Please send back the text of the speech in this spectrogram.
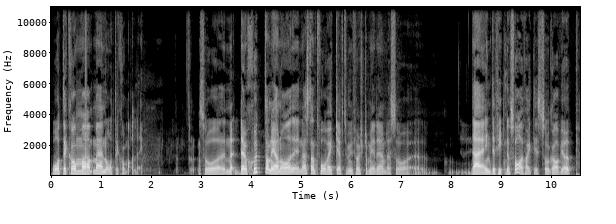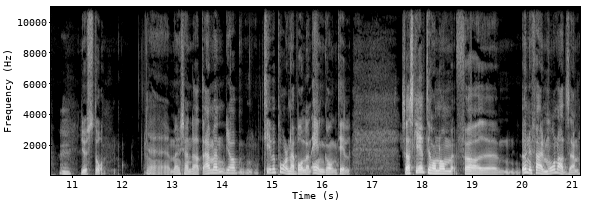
återkomma men återkom aldrig. Så den 17 januari, nästan två veckor efter mitt första meddelande så eh, där jag inte fick något svar faktiskt så gav jag upp Mm. just då. Eh, men kände att, ja men jag kliver på den här bollen en gång till. Så jag skrev till honom för eh, ungefär en månad sedan.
